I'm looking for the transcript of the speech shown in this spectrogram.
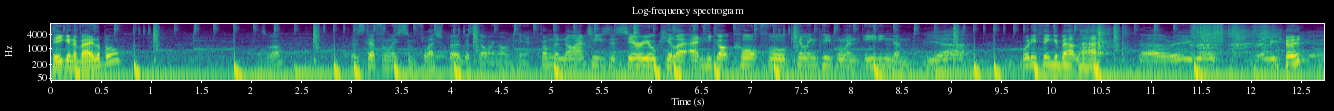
Vegan available as well. There's definitely some flesh burgers going on here. From the 90s, a serial killer, and he got caught for killing people and eating them. Yeah. What do you think about that? Uh, really good. Really good? Yeah.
